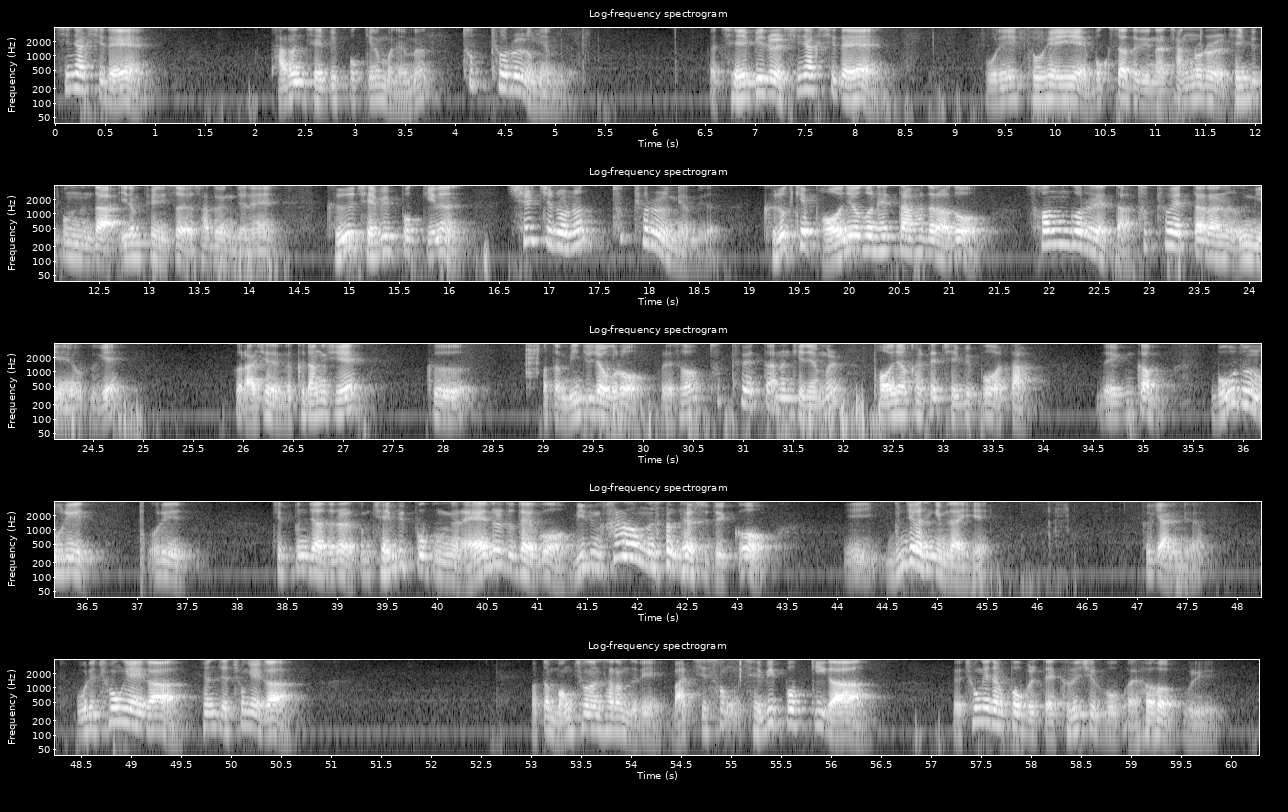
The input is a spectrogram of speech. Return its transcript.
신약 시대에 다른 제비 뽑기는 뭐냐면 투표를 의미합니다. 그러니까 제비를 신약 시대에 우리 교회의 목사들이나 장로를 제비 뽑는다 이런 표현이 있어요 사도행전에 그 제비 뽑기는 실제로는 투표를 의미합니다. 그렇게 번역은 했다 하더라도 선거를 했다, 투표했다라는 의미예요. 그게 그걸 아셔야 됩니다. 그 당시에 그 어떤 민주적으로 그래서 투표했다는 개념을 번역할 때 제비 뽑았다. 네, 그러니까 모든 우리 우리 직분자들을 그럼 제비 뽑으면 애들도 되고 믿음이 하나도 없는 사람 될 수도 있고 이 문제가 생깁니다 이게 그게 아닙니다. 우리 총회가 현재 총회가 어떤 멍청한 사람들이 마치 성 제비 뽑기가 총회장 뽑을 때 그런 식으로 뽑아요. 우리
